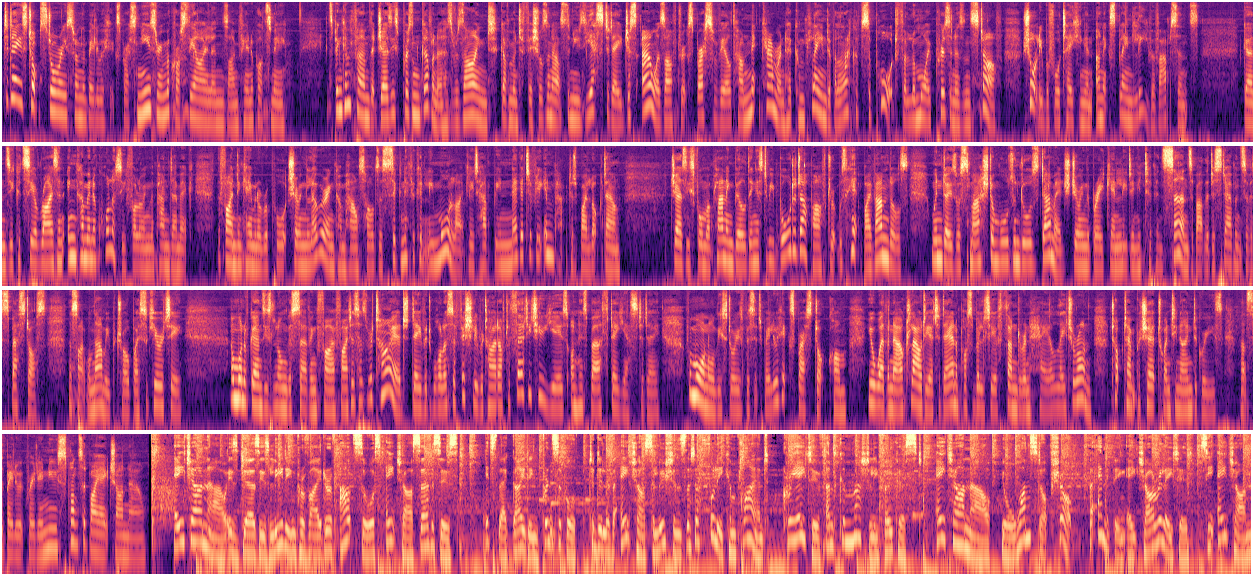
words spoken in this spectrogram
Today's top stories from the Bailiwick Express newsroom across the islands. I'm Fiona Potney. It's been confirmed that Jersey's prison governor has resigned. Government officials announced the news yesterday, just hours after Express revealed how Nick Cameron had complained of a lack of support for La Moye prisoners and staff shortly before taking an unexplained leave of absence. Guernsey could see a rise in income inequality following the pandemic. The finding came in a report showing lower income households are significantly more likely to have been negatively impacted by lockdown. Jersey's former planning building is to be boarded up after it was hit by vandals. Windows were smashed and walls and doors damaged during the break in, leading to concerns about the disturbance of asbestos. The site will now be patrolled by security. And one of Guernsey's longest serving firefighters has retired. David Wallace officially retired after 32 years on his birthday yesterday. For more on all these stories, visit bailiwickexpress.com. Your weather now cloudier today and a possibility of thunder and hail later on. Top temperature 29 degrees. That's the Bailiwick Radio News, sponsored by HR Now. HR Now is Jersey's leading provider of outsourced HR services. It's their guiding principle to deliver HR solutions that are fully compliant, creative, and commercially focused. HR Now, your one stop shop for anything HR related. See hrnow.je.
